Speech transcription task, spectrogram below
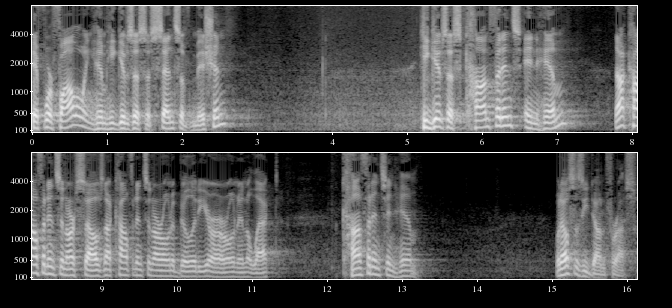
If we're following Him, He gives us a sense of mission. He gives us confidence in Him, not confidence in ourselves, not confidence in our own ability or our own intellect, confidence in Him. What else has He done for us?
